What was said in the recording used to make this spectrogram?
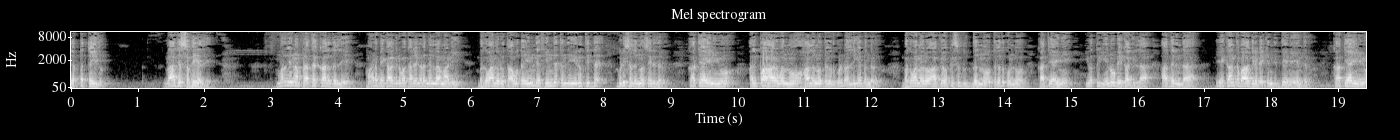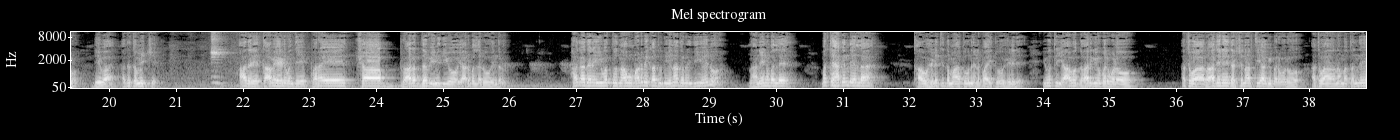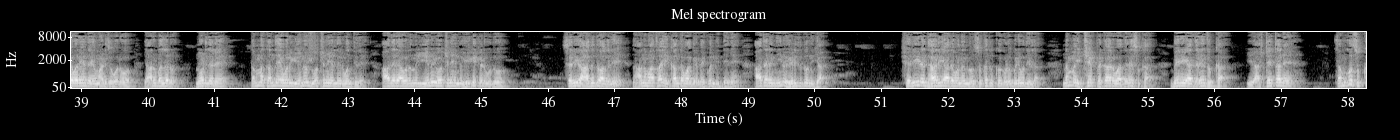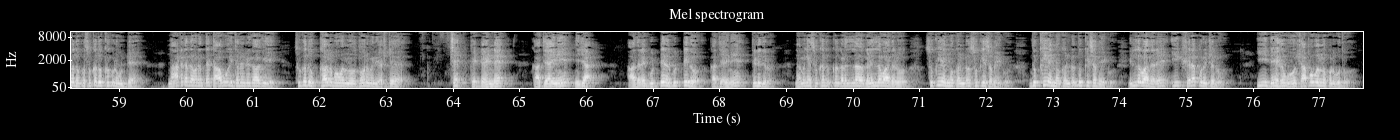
ಎಪ್ಪತ್ತೈದು. ರಾಜಸಭೆಯಲ್ಲಿ ಮರುದಿನ ಪ್ರಾತಃ ಕಾಲದಲ್ಲಿ ಮಾಡಬೇಕಾಗಿರುವ ಕಾರ್ಯಗಳನ್ನೆಲ್ಲ ಮಾಡಿ ಭಗವಾನರು ತಾವು ಹಿಂದೆ ಹಿಂದೆ ತಂದೆ ಇರುತ್ತಿದ್ದ ಗುಡಿಸಲನ್ನು ಸೇರಿದರು. ಕಾತ್ಯಾಯಿನಿಯು ಅಲ್ಪಾಹಾರವನ್ನು ಹಾಲನ್ನು ತೆಗೆದುಕೊಂಡು ಅಲ್ಲಿಗೆ ಬಂದಳು. ಭಗವಾನರು ಆಕೆ ಒಪ್ಪಿಸಿದುದನ್ನು ತೆಗೆದುಕೊಂಡು ಕಾತ್ಯಾಯಿನಿ, ಇವತ್ತು ಏನೂ ಬೇಕಾಗಿಲ್ಲ, ಆದ್ದರಿಂದ ಏಕಾಂತವಾಗಿರಬೇಕೆಂದಿದ್ದೇನೆ ಎಂದರು. ಕಾತ್ಯಾಯಿನಿಯು, ದೇವ, ಅದು ತಮಿಚ್ಛೆ ಆದರೆ ತಾವೇ ಹೇಳುವಂತೆ ಪರೇಚ್ಛಾ ಪ್ರಾರಬ್ಧವೇನಿದೆಯೋ ಯಾರು ಬಲ್ಲರು ಎಂದಳು. ಹಾಗಾದರೆ ಇವತ್ತು ನಾವು ಮಾಡಬೇಕಾದದ್ದು ಏನಾದರೂ ಇದೆಯೇನು? ನಾನೇನು ಬಲ್ಲೆ? ಮತ್ತೆ ಹಾಗಂದೆ ಅಲ್ಲ. ತಾವು ಹೇಳುತ್ತಿದ್ದ ಮಾತು ನೆನಪಾಯಿತು, ಹೇಳಿದೆ. ಇವತ್ತು ಯಾವ ಗಾರ್ಗಿಯು ಬರುವಳೋ? ಅಥವಾ ರಾಜರೇ ದರ್ಶನಾರ್ಥಿಯಾಗಿ ಬರುವರು? ಅಥವಾ ನಮ್ಮ ತಂದೆಯವರೇ ದಯಮಾಡಿಸುವರು ಯಾರು ಬಲ್ಲರು? ನೋಡಿದರೆ, ತಮ್ಮ ತಂದೆಯವರು ಏನೋ ಯೋಚನೆಯಲ್ಲಿರುವಂತಿದೆ. ಆದರೆ ಅವರನ್ನು ಏನು ಯೋಚನೆ ಎಂದು ಹೇಗೆ ಕೇಳುವುದು? ಸರಿ ಆದುದು ಆಗಲಿ. ನಾನು ಮಾತ್ರ ಏಕಾಂತವಾಗಿರಬೇಕು ಎಂದಿದ್ದೇನೆ. ಆದರೆ ನೀನು ಹೇಳಿದುದು ನಿಜ. ಶರೀರಧಾರಿಯಾದವನನ್ನು ಸುಖ ದುಃಖಗಳು ಬಿಡುವುದಿಲ್ಲ. ನಮ್ಮ ಇಚ್ಛೆ ಪ್ರಕಾರವಾದರೆ ಸುಖ, ಬೇರೆಯಾದರೆ ದುಃಖ. ಅಷ್ಟೇ ತಾನೇ. ತಮಗೂ ಸುಖ, ದುಃಖ, ಸುಖ ದುಃಖಗಳು ಉಂಟೆ. ನಾಟಕದವರಂತೆ ತಾವು ಇತರರಿಗಾಗಿ ಸುಖ ದುಃಖಾನುಭವವನ್ನು ತೋರುವಿರಿ ಅಷ್ಟೇ. ಛೆ, ಕೆಟ್ಟ ಹೆಣ್ಣೆ. ಕಾತ್ಯಾಯಿನಿ, ನಿಜ. ಆದರೆ ಗುಟ್ಟೆ, ಗುಟ್ಟಿದು ಕಾತ್ಯಾಯಿನಿ, ತಿಳಿದರು. ನಮಗೆ ಸುಖ ದುಃಖಗಳೆಲ್ಲ ಗಳಿಲ್ಲವಾದರೂ ಸುಖಿಯನ್ನು ಕಂಡು ಸುಖಿಸಬೇಕು. ದುಃಖಿಯನ್ನು ಕಂಡು ದುಃಖಿಸಬೇಕು. ಇಲ್ಲವಾದರೆ ಈ ಕ್ಷರಪುರುಷನು ಈ ದೇಹವು ಶಾಪವನ್ನು ಕೊಡುವುದು.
